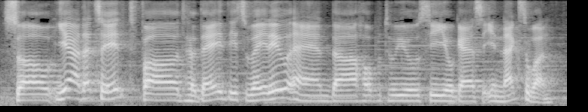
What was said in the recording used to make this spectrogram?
so yeah, that's it for today, this video, and uh, hope to you see you guys in next one.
